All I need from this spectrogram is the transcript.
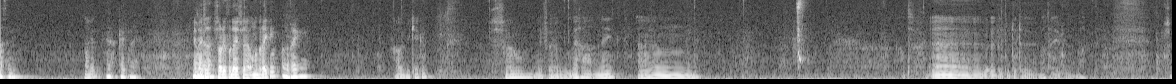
Staat er niet. Ja, kijk maar. Ja, mensen, sorry voor deze onderbreking. Onderbrekingen. Gaan we even kijken. Zo, even weggaan. Nee. Ehm. Wat? Eh, du- du- du- du- Wacht even. Wacht. Zo.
